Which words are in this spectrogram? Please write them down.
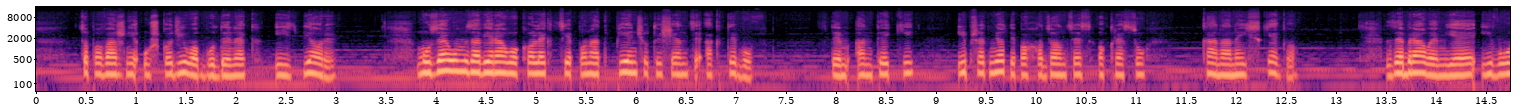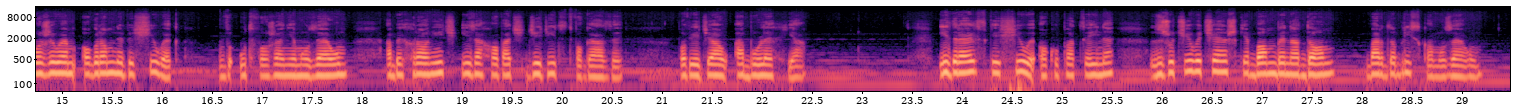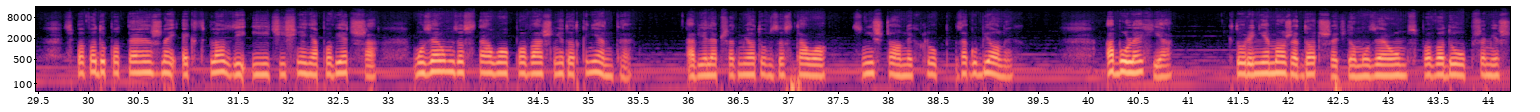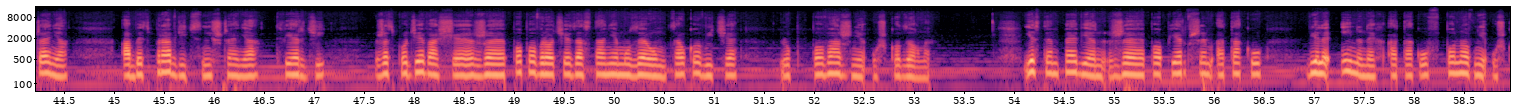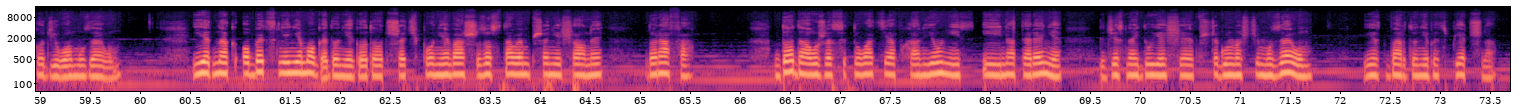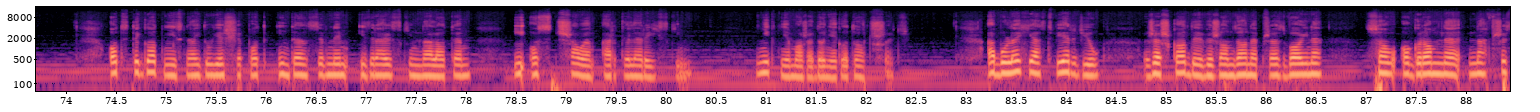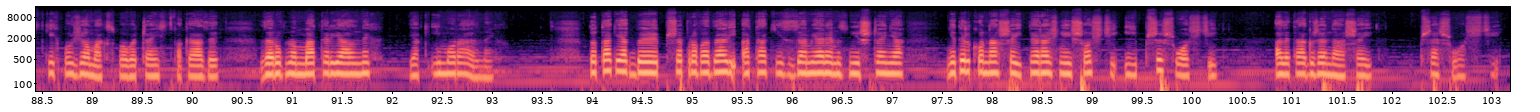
co poważnie uszkodziło budynek i zbiory. Muzeum zawierało kolekcję ponad 5 tysięcy aktywów, w tym antyki i przedmioty pochodzące z okresu kananejskiego. Zebrałem je i włożyłem ogromny wysiłek w utworzenie muzeum, aby chronić i zachować dziedzictwo gazy, powiedział Abu Lechia. Izraelskie siły okupacyjne zrzuciły ciężkie bomby na dom bardzo blisko muzeum. Z powodu potężnej eksplozji i ciśnienia powietrza muzeum zostało poważnie dotknięte, a wiele przedmiotów zostało zniszczonych lub zagubionych. Abu Lechia, który nie może dotrzeć do muzeum z powodu przemieszczenia, aby sprawdzić zniszczenia, twierdzi, że spodziewa się, że po powrocie zastanie muzeum całkowicie lub poważnie uszkodzone. Jestem pewien, że po pierwszym ataku wiele innych ataków ponownie uszkodziło muzeum. Jednak obecnie nie mogę do niego dotrzeć, ponieważ zostałem przeniesiony do Rafa. Dodał, że sytuacja w Han Yunis i na terenie, gdzie znajduje się w szczególności muzeum, jest bardzo niebezpieczna. od tygodni znajduje się pod intensywnym izraelskim nalotem i ostrzałem artyleryjskim. Nikt nie może do niego dotrzeć. Abu Lechia stwierdził, że szkody wyrządzone przez wojnę są ogromne na wszystkich poziomach społeczeństwa gazy, zarówno materialnych, jak i moralnych. To tak jakby przeprowadzali ataki z zamiarem zniszczenia nie tylko naszej teraźniejszości i przyszłości, ale także naszej przeszłości.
